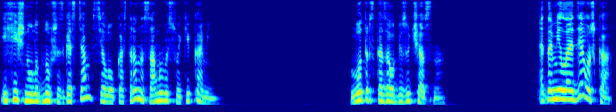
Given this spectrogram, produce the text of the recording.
И хищно улыбнувшись гостям, села у костра на самый высокий камень. Лотер сказал безучастно: "Эта милая девушка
